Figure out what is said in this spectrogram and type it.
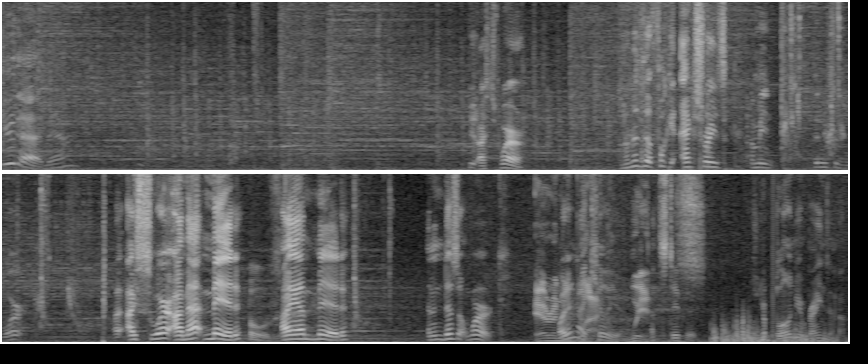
You do that, man? Dude, I swear, none of the fucking X-rays. I mean, finishes work. I, I swear, I'm at mid. I am mid, and it doesn't work. Aaron Why didn't I kill you? wins. That's stupid. Should have blown your brains out.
